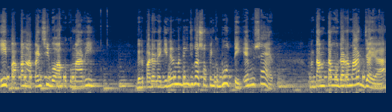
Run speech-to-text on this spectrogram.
Ih, papa ngapain sih bawa aku kemari? Daripada naik ginian mending juga shopping ke butik. Eh buset. Mentang-mentang udah remaja ya.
